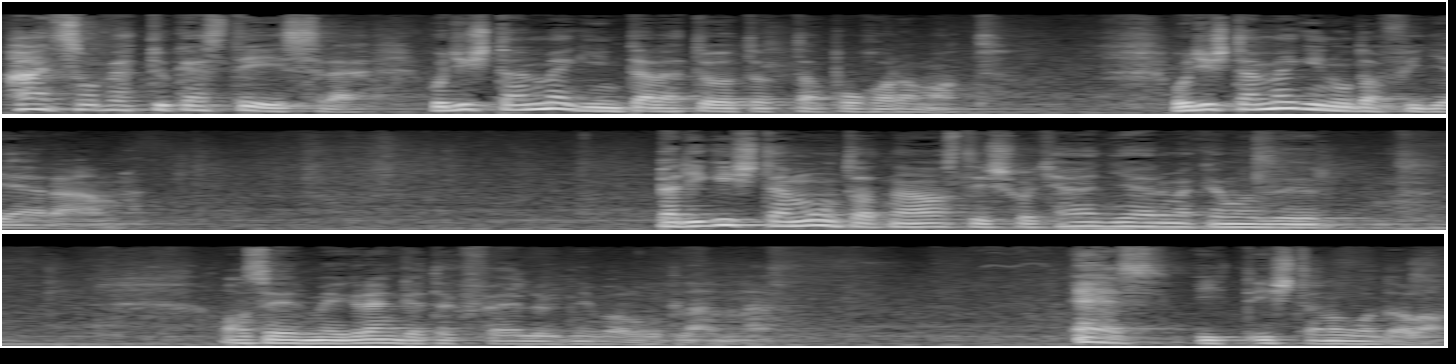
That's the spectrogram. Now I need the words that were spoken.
Hányszor vettük ezt észre, hogy Isten megint teletöltötte a poharamat? Hogy Isten megint odafigyel rám? Pedig Isten mondhatná azt is, hogy hát gyermekem azért, azért még rengeteg fejlődni valót lenne. Ez itt Isten oldala.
